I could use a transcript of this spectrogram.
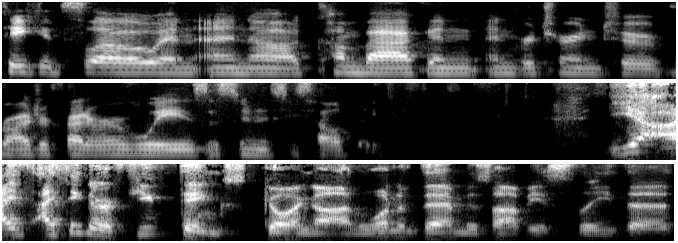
take it slow and and uh, come back and and return to Roger Federer ways as soon as he's healthy? Yeah, I, I, think there are a few things going on. One of them is obviously the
